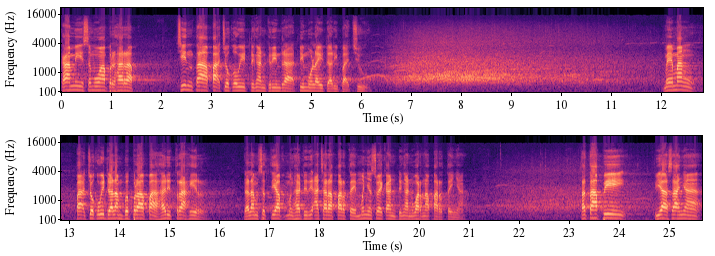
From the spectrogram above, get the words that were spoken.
Kami semua berharap cinta Pak Jokowi dengan Gerindra dimulai dari baju. Memang Pak Jokowi dalam beberapa hari terakhir dalam setiap menghadiri acara partai menyesuaikan dengan warna partainya. Tetapi biasanya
